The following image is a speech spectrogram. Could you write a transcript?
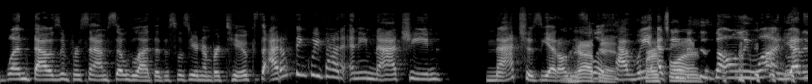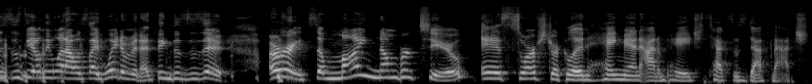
1000%. I'm so glad that this was your number two because I don't think we've had any matching matches yet on We this list, have we? I think one. this is the only one. Yeah, this is the only one. I was like, wait a minute, I think this is it. All right, so my number two is Swerve Strickland, Hangman Adam Page, Texas Death Match.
